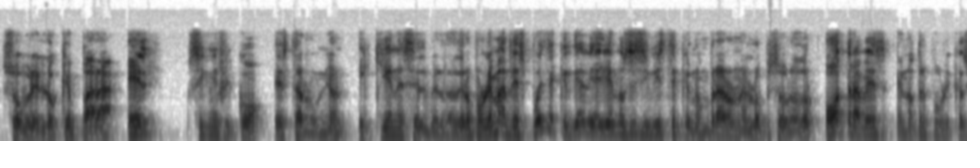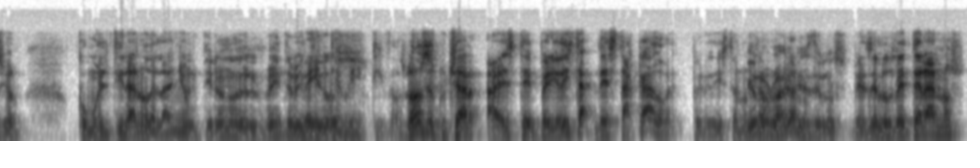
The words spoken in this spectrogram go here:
sobre lo que para él significó esta reunión y quién es el verdadero problema. Después de que el día de ayer, no sé si viste que nombraron a López Obrador otra vez en otra publicación como el tirano del año. El tirano del 2022. 2022. Vamos a escuchar a este periodista destacado, ¿eh? periodista norteamericano, es de los, es de los veteranos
